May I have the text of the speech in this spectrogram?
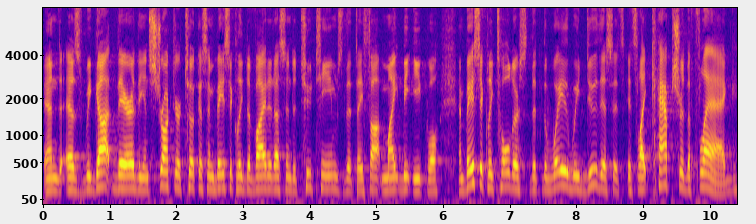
and as we got there, the instructor took us and basically divided us into two teams that they thought might be equal, and basically told us that the way we do this, it's, it's like capture the flag.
